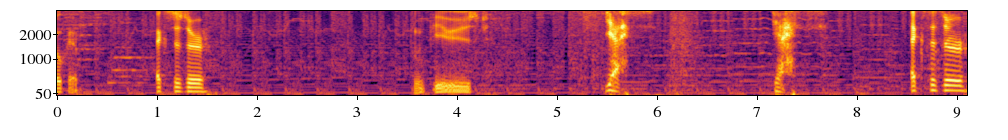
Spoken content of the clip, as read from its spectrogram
Okay. Scissor. Confused. Yes. Yes. Scissor.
